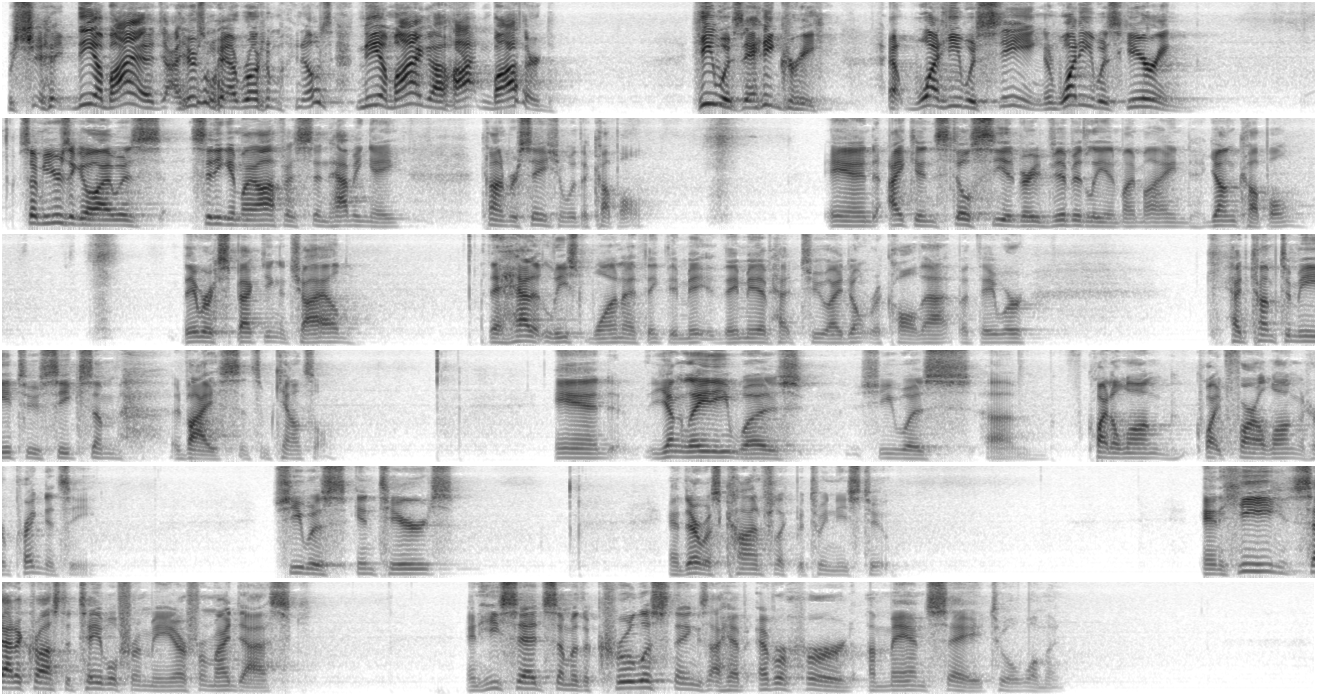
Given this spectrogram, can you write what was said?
Nehemiah, here's the way I wrote in my notes Nehemiah got hot and bothered. He was angry at what he was seeing and what he was hearing. Some years ago, I was sitting in my office and having a conversation with a couple. And I can still see it very vividly in my mind. Young couple. They were expecting a child. They had at least one. I think they may, they may have had two. I don't recall that, but they were had come to me to seek some advice and some counsel. And the young lady was, she was um, quite along, quite far along in her pregnancy. She was in tears, and there was conflict between these two. And he sat across the table from me or from my desk, and he said some of the cruelest things I have ever heard a man say to a woman.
